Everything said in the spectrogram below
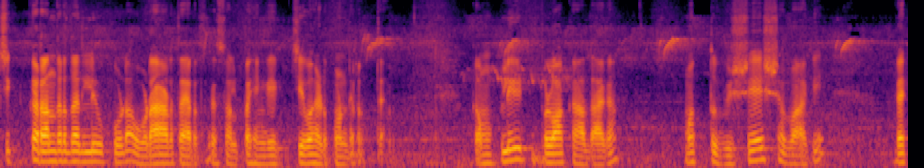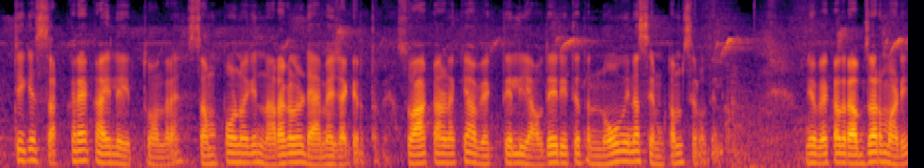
ಚಿಕ್ಕ ರಂಧ್ರದಲ್ಲಿಯೂ ಕೂಡ ಓಡಾಡ್ತಾ ಇರ್ತದೆ. ಸ್ವಲ್ಪ ಹೆಂಗೆ ಜೀವ ಹಿಡ್ಕೊಂಡಿರುತ್ತೆ. ಕಂಪ್ಲೀಟ್ ಬ್ಲಾಕ್ ಆದಾಗ ಮತ್ತು ವಿಶೇಷವಾಗಿ ವ್ಯಕ್ತಿಗೆ ಸಕ್ಕರೆ ಕಾಯಿಲೆ ಇತ್ತು ಅಂದರೆ ಸಂಪೂರ್ಣವಾಗಿ ನರಗಳು ಡ್ಯಾಮೇಜ್ ಆಗಿರ್ತವೆ. ಸೊ, ಆ ಕಾರಣಕ್ಕೆ ಆ ವ್ಯಕ್ತಿಯಲ್ಲಿ ಯಾವುದೇ ರೀತಿಯಾದ ನೋವಿನ ಸಿಂಪ್ಟಮ್ಸ್ ಇರೋದಿಲ್ಲ. ನೀವು ಬೇಕಾದರೆ ಅಬ್ಸರ್ವ್ ಮಾಡಿ.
